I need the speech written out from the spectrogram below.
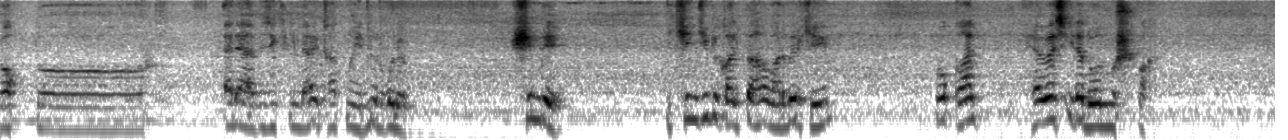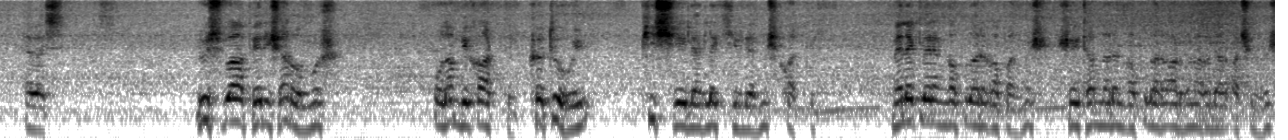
yoktur. Ela bi zikrillahi tatmainnur kulub. Şimdi ikinci bir kalp daha vardır ki o kalp heves ile dolmuş bak. Heves. Rüsva perişan olmuş olan bir kalptir. Kötü huy, pis şeylerle kirlenmiş kalptir. Meleklerin kapıları kapanmış, şeytanların kapıları ardına kadar açılmış.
